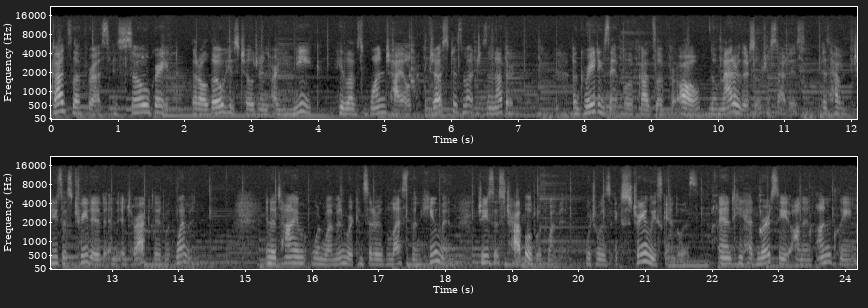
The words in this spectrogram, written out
God's love for us is so great that although his children are unique, he loves one child just as much as another. A great example of God's love for all, no matter their social status, is how Jesus treated and interacted with women. In a time when women were considered less than human, Jesus traveled with women, which was extremely scandalous, and he had mercy on an unclean,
